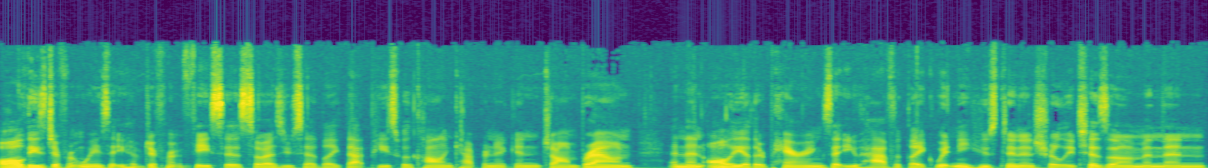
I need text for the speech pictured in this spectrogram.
all these different ways that you have different faces. So as you said, like that piece with Colin Kaepernick and John Brown, and then all the other pairings that you have with like Whitney Houston and Shirley Chisholm, and then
